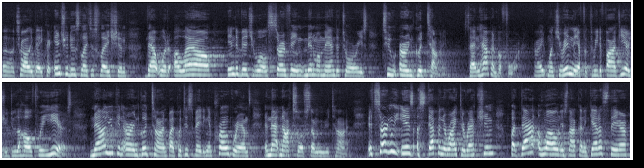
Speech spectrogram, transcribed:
uh, Charlie Baker, introduced legislation that would allow individuals serving minimum mandatories to earn good time. This hadn't happened before, right? Once you're in there for three to five years, you do the whole three years. Now you can earn good time by participating in programs, and that knocks off some of your time. It certainly is a step in the right direction, but that alone is not going to get us there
